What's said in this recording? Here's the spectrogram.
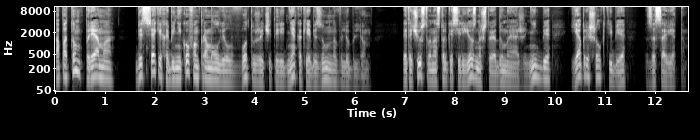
а потом прямо без всяких обиняков он промолвил, вот уже четыре дня, как я безумно влюблен. Это чувство настолько серьезно, что я думаю о женитьбе, я пришел к тебе за советом.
